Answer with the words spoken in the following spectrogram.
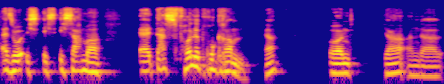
Also ich, ich, ich sag mal, äh, das volle Programm, ja. Und ja, an der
